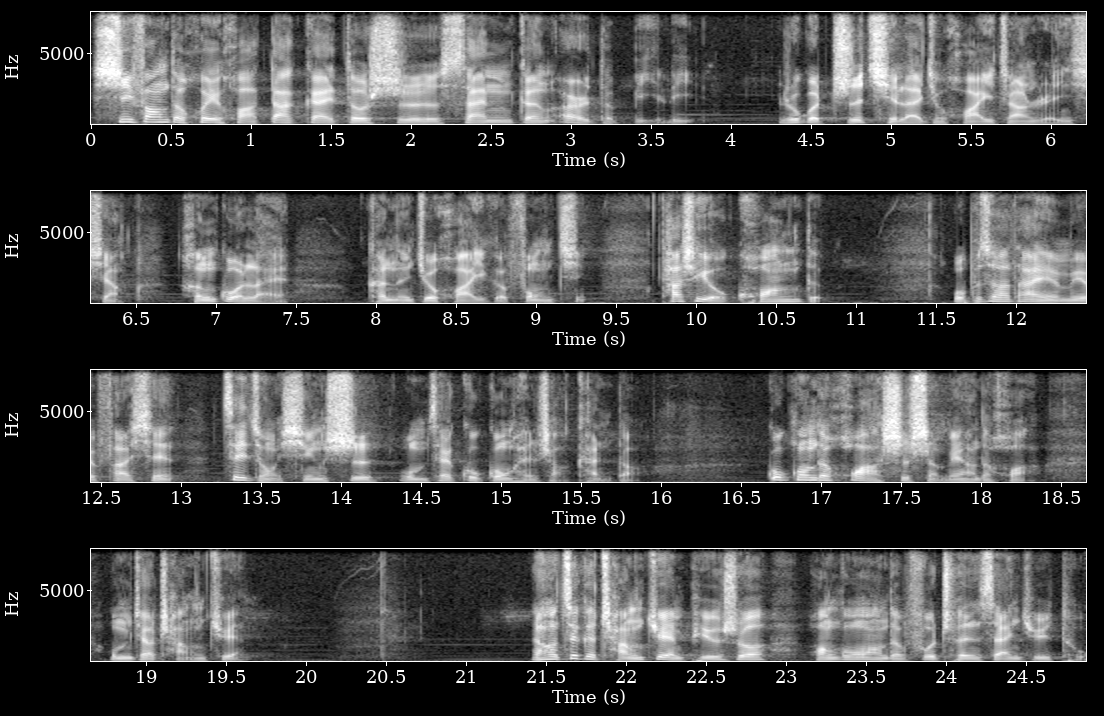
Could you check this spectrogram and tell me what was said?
西方的绘画大概都是三跟二的比例，如果直起来就画一张人像，横过来可能就画一个风景。它是有框的，我不知道大家有没有发现这种形式，我们在故宫很少看到。故宫的画是什么样的画？我们叫长卷。然后这个长卷，比如说黄公望的《富春山居图》，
